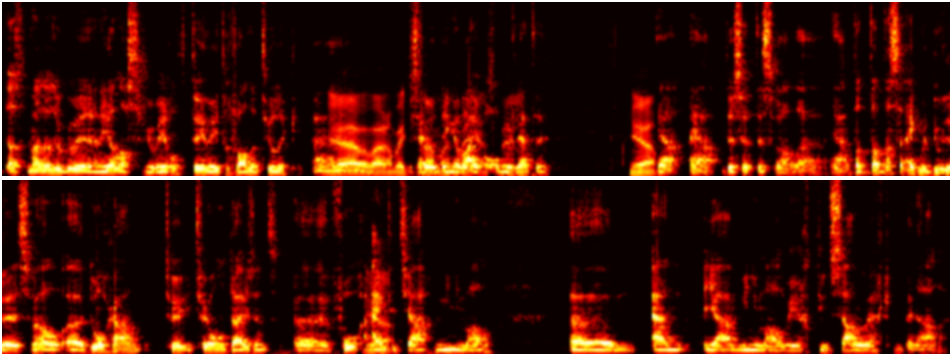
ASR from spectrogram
dat, is- maar dat is ook weer een heel lastige wereld. Twee meter van natuurlijk. Ehm, ja, we waren een er beetje zijn wel samen dingen een waar je op moet letten. Ja. Ja, ja, dus het is wel, eh, ja, dat, dat, dat zijn eigenlijk mijn doelen. Is wel eh, doorgaan, twee- 200.000 eh, voor Ja. eind dit jaar minimaal. Ehm, en ja, minimaal weer 10 samenwerkingen binnenhalen.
